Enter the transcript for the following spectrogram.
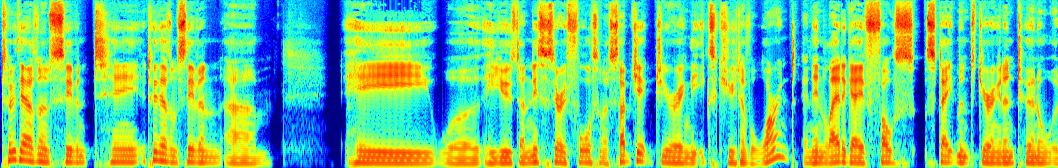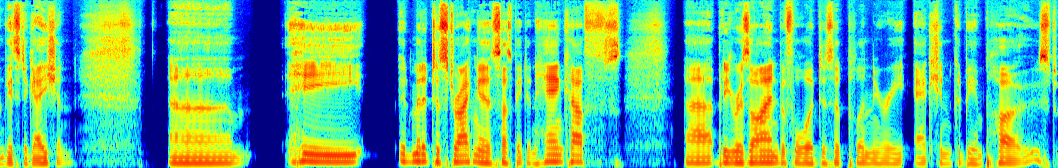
2017, 2007, um, he was he used unnecessary force on a subject during the execution of a warrant, and then later gave false statements during an internal investigation. Um, he admitted to striking a suspect in handcuffs, uh, but he resigned before disciplinary action could be imposed.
